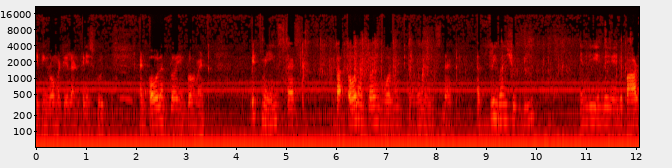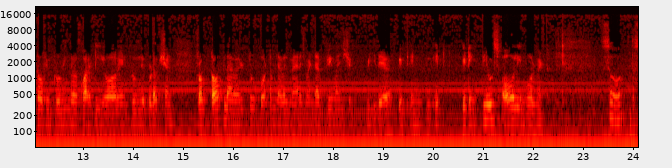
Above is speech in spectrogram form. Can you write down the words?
keeping raw material and finished goods and all employee employment. It means that the all employee involvement means that everyone should be in the in the in the part of improving the quality or improving the production from top level to bottom level management everyone should be there. It in it it includes all involvement. So this,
